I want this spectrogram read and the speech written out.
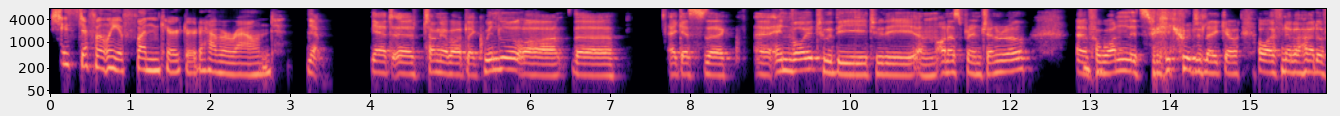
she's definitely a fun character to have around. Yeah. Yeah, uh, talking about like Wyndle or the I guess the uh, envoy to the to the um, honor spren general. Uh, for mm-hmm. one, it's really good. Like, uh, oh, I've never heard of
